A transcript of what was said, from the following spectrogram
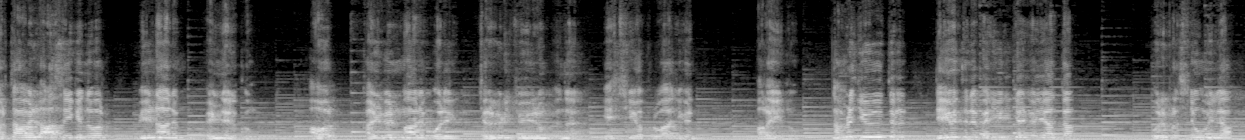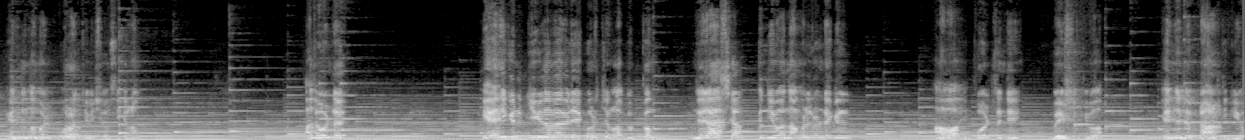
കർത്താവിൽ ആശ്രയിക്കുന്നവർ വീണാലും എഴുന്നേൽക്കും. അവർ കഴുകന്മാരെ പോലെ ചെറുകടിച്ചുയരും എന്ന് യേശിയ പ്രവാചകൻ പറയുന്നു. നമ്മുടെ ജീവിതത്തിൽ ദൈവത്തിന് പരിഹരിക്കാൻ കഴിയാത്ത ഒരു പ്രശ്നവുമില്ല എന്ന് നമ്മൾ ഉറച്ചു വിശ്വസിക്കണം. അതുകൊണ്ട് ഏതെങ്കിലും ജീവിതമേഖലയെ കുറിച്ചുള്ള ദുഃഖം നിരാശ എന്നിവ നമ്മളിലുണ്ടെങ്കിൽ അവ ഇപ്പോൾ തന്നെ ഉപേക്ഷിക്കുക എന്നിട്ട് പ്രാർത്ഥിക്കുക.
